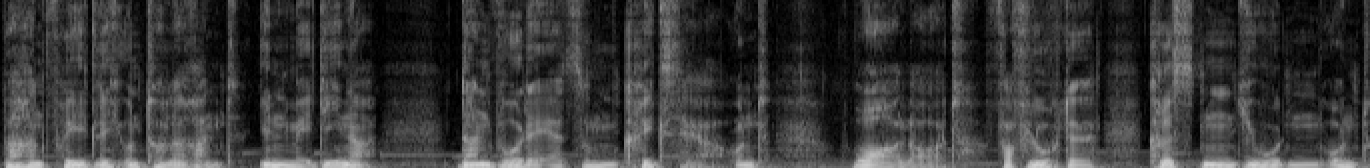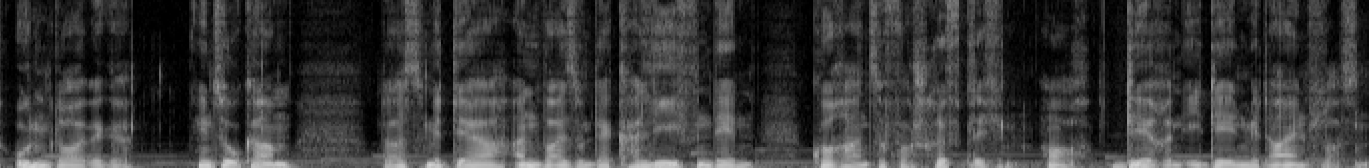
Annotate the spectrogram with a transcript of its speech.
waren friedlich und tolerant. In Medina dann wurde er zum Kriegsherr und Warlord, verfluchte Christen, Juden und Ungläubige. Hinzu kam, dass mit der Anweisung der Kalifen, den Koran zu verschriftlichen, auch deren Ideen mit einflossen.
